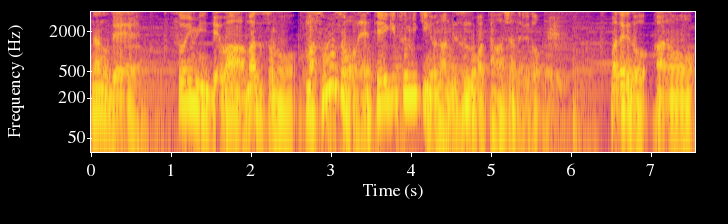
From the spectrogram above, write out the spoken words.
なので、そういう意味では、まずその、まあそもそもね、定期積み金をなんですんのかって話なんだけど、えまあだけど、あの、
